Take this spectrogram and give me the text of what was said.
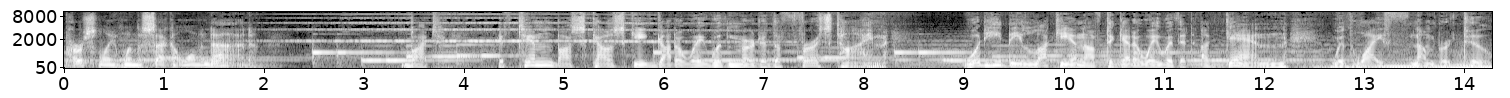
personally when the second woman died. But if Tim Boczkowski got away with murder the first time, would he be lucky enough to get away with it again with wife number two?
